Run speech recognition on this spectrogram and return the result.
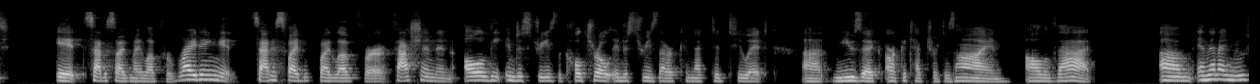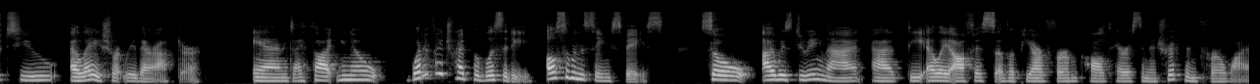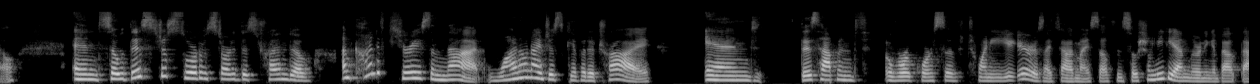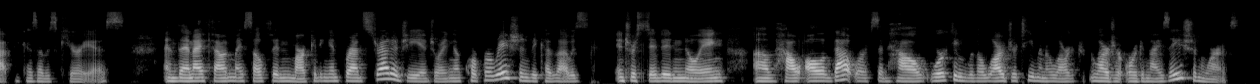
it satisfied my love for writing. It satisfied my love for fashion and all of the industries, the cultural industries that are connected to it uh, music, architecture, design, all of that. Um, and then I moved to LA shortly thereafter. And I thought, you know, what if I tried publicity also in the same space? So I was doing that at the LA office of a PR firm called Harrison and Shriftman for a while. And so this just sort of started this trend of I'm kind of curious in that. Why don't I just give it a try? And this happened over a course of 20 years. I found myself in social media and learning about that because I was curious. And then I found myself in marketing and brand strategy and joining a corporation because I was interested in knowing um, how all of that works and how working with a larger team and a large, larger organization works.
